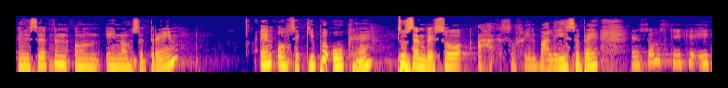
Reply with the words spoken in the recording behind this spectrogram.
we zitten on, in onze trein. En onze kippen ook, hè. Toen zijn er zo, ah, zoveel balezen bij. En soms keek ik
